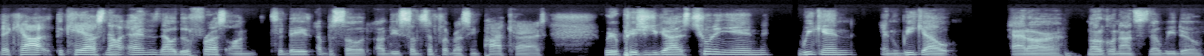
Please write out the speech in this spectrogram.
the chaos, the chaos now ends. That will do it for us on today's episode of the Sunset Flip Wrestling Podcast. We appreciate you guys tuning in week in and week out at our nautical nonsense that we do.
